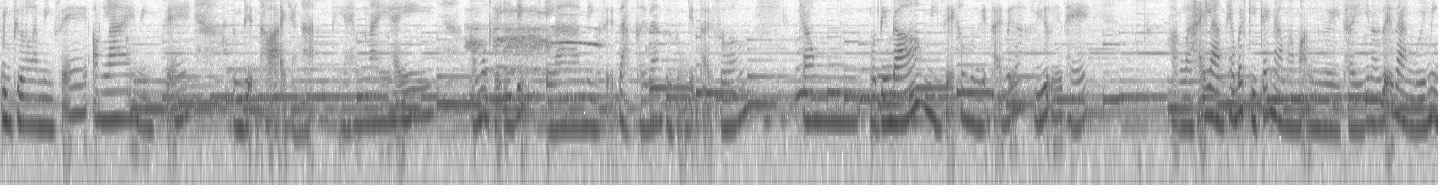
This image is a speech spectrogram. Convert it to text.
bình thường là mình sẽ online mình sẽ dùng điện thoại chẳng hạn. Thì ngày hôm nay hãy có một cái ý định giảm thời gian sử dụng điện thoại xuống. Trong một tiếng đó, mình sẽ không dùng điện thoại nữa, ví dụ như thế. Hoặc là hãy làm theo bất kỳ cách nào mà mọi người thấy nó dễ dàng với mình,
